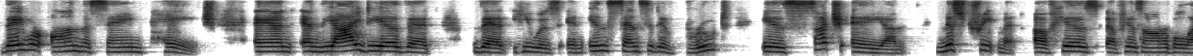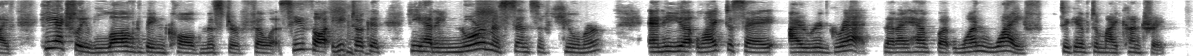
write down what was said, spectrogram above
They were on the same page. And and the idea that that he was an insensitive brute is such a um, mistreatment of his of his honorable life. He actually loved being called Mr. Phyllis. He thought he took it. He had enormous sense of humor, and he liked to say, "I regret that I have but one wife to give to my country."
